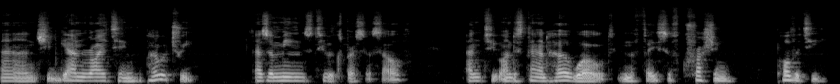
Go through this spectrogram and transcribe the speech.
and she began writing poetry as a means to express herself and to understand her world in the face of crushing poverty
